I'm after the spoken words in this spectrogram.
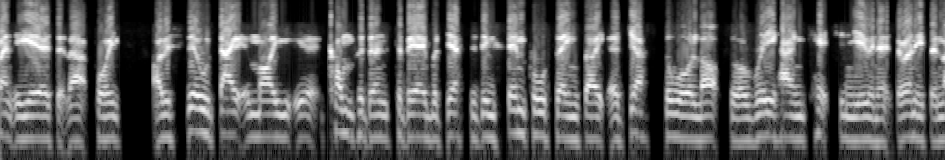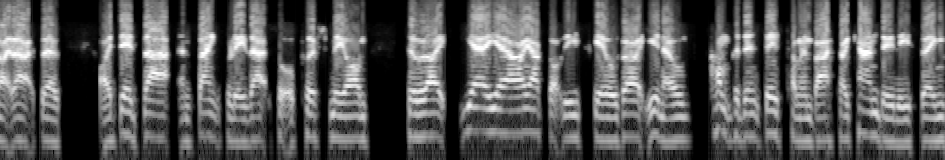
20 years at that point, I was still doubting my uh, confidence to be able just to do simple things like adjust door locks or rehang kitchen units or anything like that. So I did that, and thankfully that sort of pushed me on to like, yeah, yeah, I have got these skills. I, you know, confidence is coming back. I can do these things.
